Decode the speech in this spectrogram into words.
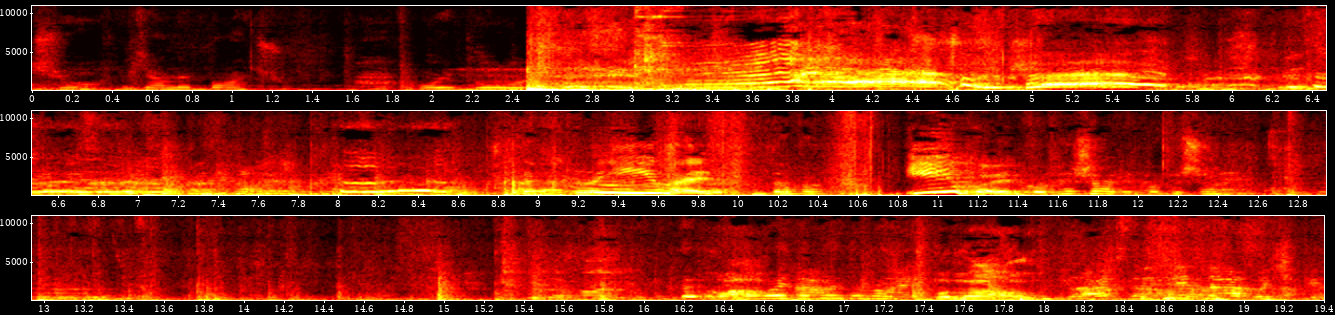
Чо? Я не бачу. Ой, боже. Ігор! Давай. Ігор! Побежали, побежали. Давай, давай, давай. Подвал! Все тапочки.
